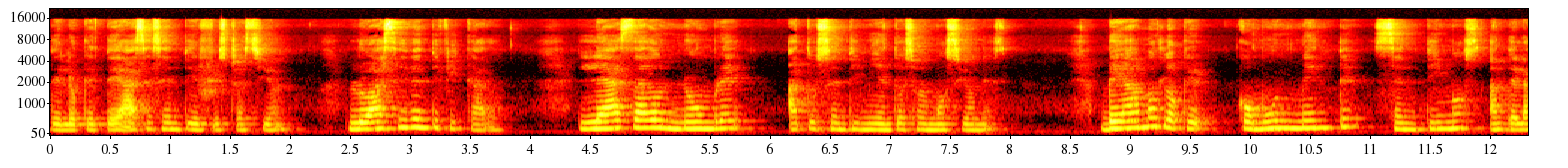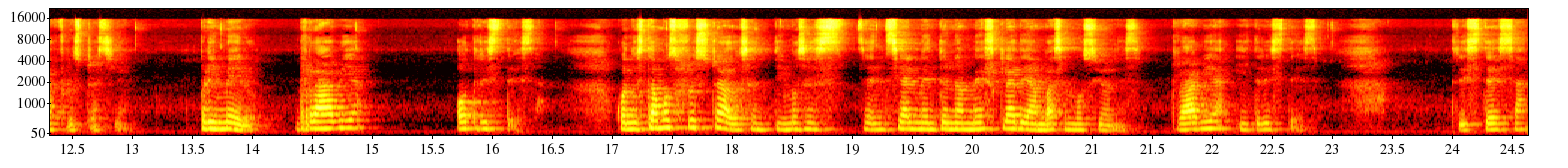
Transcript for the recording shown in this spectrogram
de lo que te hace sentir frustración? ¿Lo has identificado? ¿Le has dado nombre a tus sentimientos o emociones? Veamos lo que comúnmente sentimos ante la frustración. Primero, rabia o tristeza. Cuando estamos frustrados sentimos esencialmente una mezcla de ambas emociones, rabia y tristeza. Tristeza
